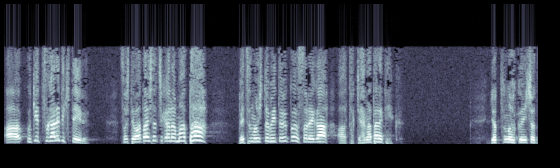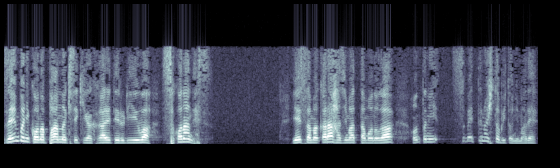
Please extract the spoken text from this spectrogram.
あ受け継がれてきている。そして私たちからまた別の人々とそれが解き放たれていく。4つの福音書全部にこのパンの奇跡が書かれている理由はそこなんです。イエス様から始まったものが本当に全ての人々にまで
